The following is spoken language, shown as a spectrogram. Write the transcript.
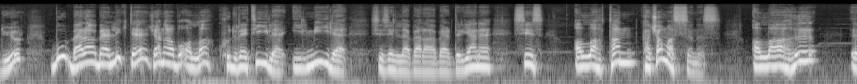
diyor. Bu beraberlik de Cenab-ı Allah kudretiyle, ilmiyle sizinle beraberdir. Yani siz Allah'tan kaçamazsınız. Allah'ı e,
